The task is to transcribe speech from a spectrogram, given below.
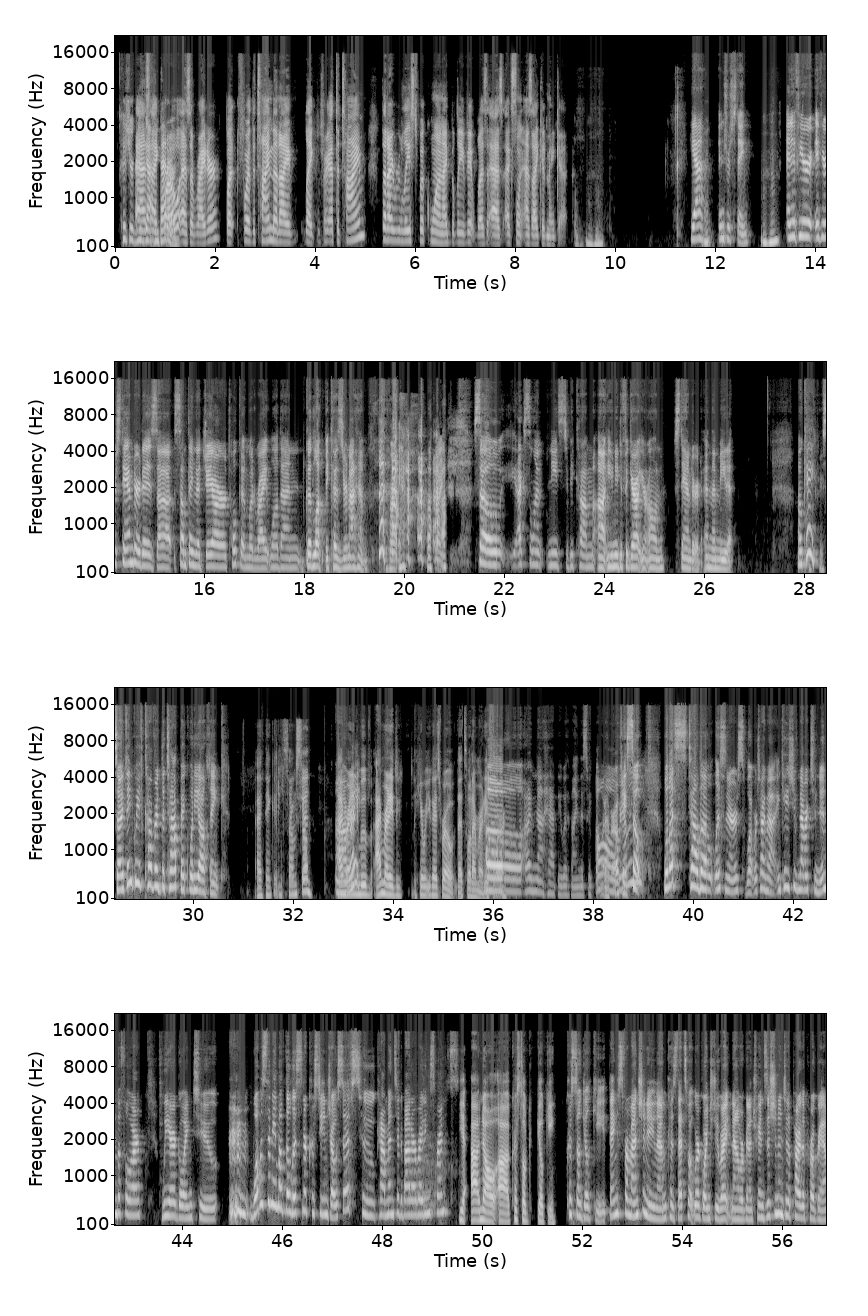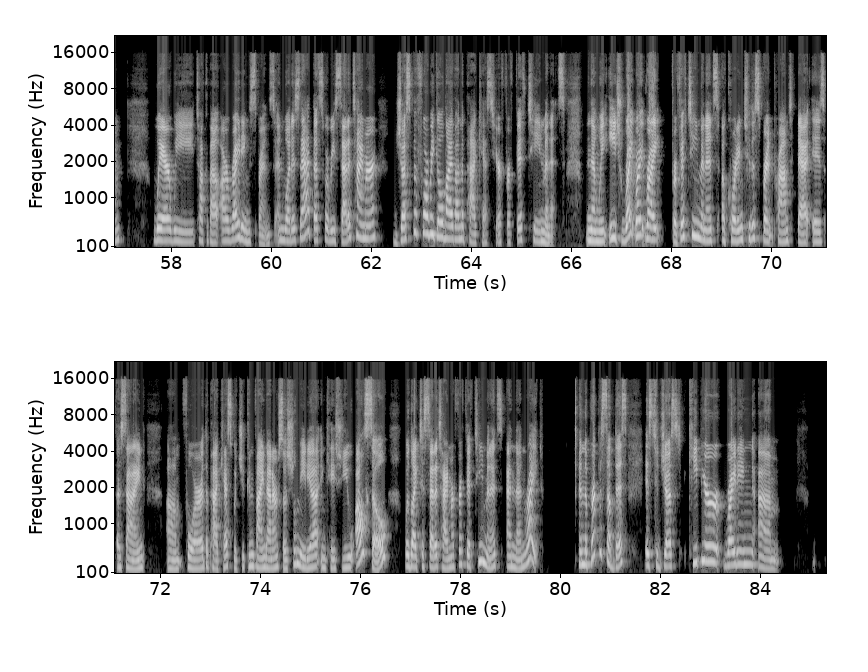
because you're, as I better. grow as a writer. But for the time that I like, for at the time that I released book one, I believe it was as excellent as I could make it. hmm Yeah, Right. interesting. hmm And if your if your standard is uh something that J.R.R. Tolkien would write, well then good luck because you're not him. Right. Right. So excellent needs to become uh you need to figure out your own standard and then meet it. Okay, Okay. so I think we've covered the topic. What do y'all think? I think it sounds so. good. I'm All ready to move. I'm ready to hear what you guys wrote. That's what I'm ready for. Oh, I'm not happy with mine this week, but whatever. Oh, Okay, so well, let's tell the listeners what we're talking about. In case you've never tuned in before, we are going to. what was the name of the listener, Christine Josephs, who commented about our writing sprints? Yeah. Uh, no, uh, Crystal Gilkey. Crystal Gilkey. Thanks for mentioning them because that's what we're going to do right now. We're going to transition into the part of the program where we talk about our writing sprints. And what is that? That's where we set a timer just before we go live on the podcast here for 15 minutes. And then we each write, write, write for 15 minutes according to the sprint prompt that is assigned um, for the podcast, which you can find on our social media in case you also would like to set a timer for 15 minutes and then write. And the purpose of this is to just keep your writing um,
